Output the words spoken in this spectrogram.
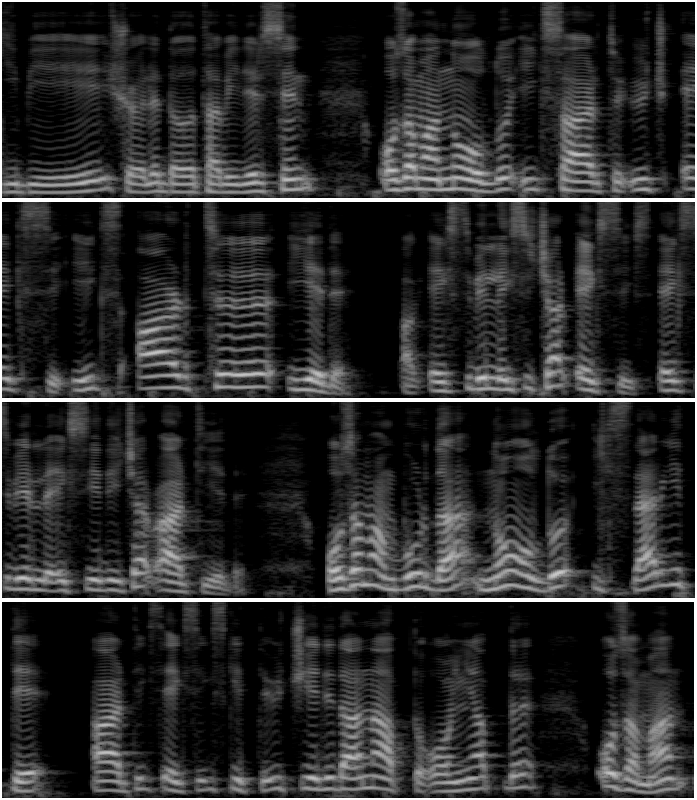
gibi şöyle dağıtabilirsin. O zaman ne oldu? x artı 3 eksi x artı 7. Bak eksi 1 ile x'i çarp eksi x. Eksi 1 ile eksi 7'yi çarp artı 7. O zaman burada ne oldu? x'ler gitti. Artı x eksi x gitti. 3 7 daha ne yaptı? 10 yaptı. O zaman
